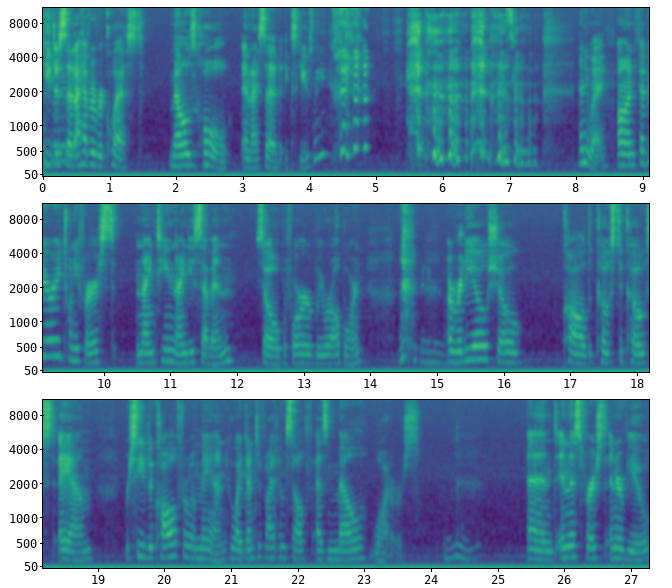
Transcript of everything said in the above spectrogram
He just said I have a request. Mel's hole. And I said, Excuse me? anyway, on February 21st, 1997, so before we were all born, a radio show called Coast to Coast AM received a call from a man who identified himself as Mel Waters. Ooh. And in this first interview,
